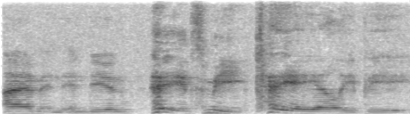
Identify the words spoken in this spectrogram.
I'm an Indian. Hey, it's me, K-A-L-E-B.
